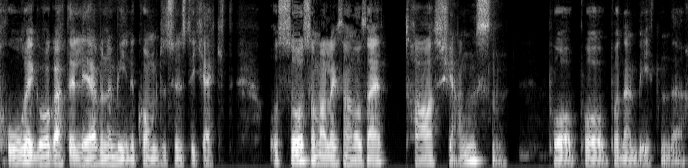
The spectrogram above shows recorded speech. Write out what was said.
tror jeg òg at elevene mine kommer til å synes det er kjekt. Og så, som Alexander sier, ta sjansen på, på, på den biten der.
